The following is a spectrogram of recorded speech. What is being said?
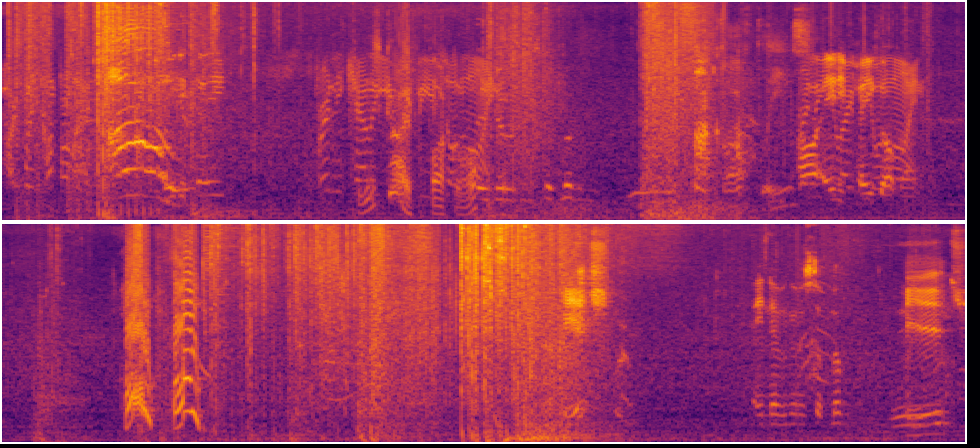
Hard point compromised. ADP. Friendly Can counter this guy fuck off? Fuck off, please. Oh, ADP got mine. Oh, oh! Bitch. Ain't never gonna stop loving. Bitch.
